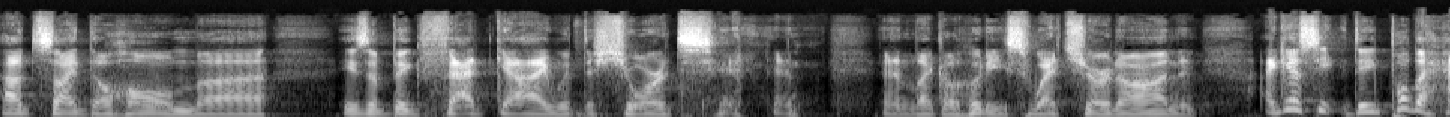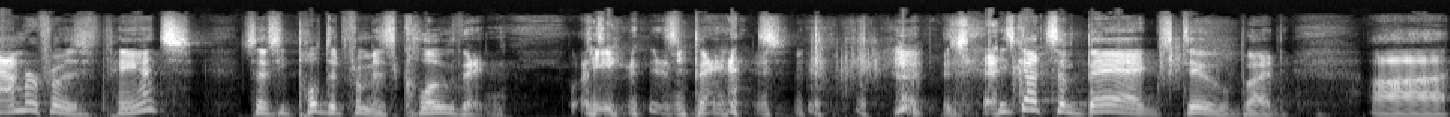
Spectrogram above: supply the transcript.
outside the home. Uh, he's a big fat guy with the shorts and, like a hoodie sweatshirt on. And I guess he did he pull the hammer from his pants? says he pulled it from his clothing, his pants. he's got some bags too, but. Uh,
